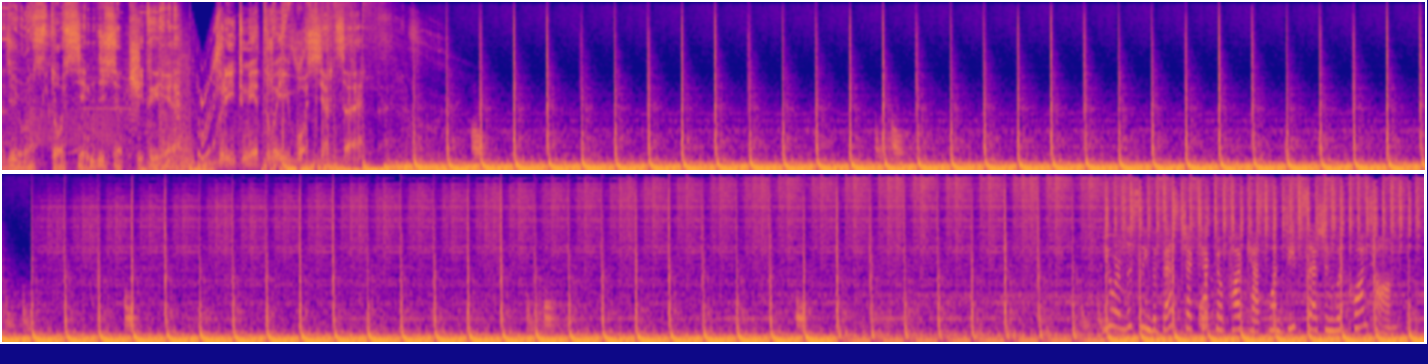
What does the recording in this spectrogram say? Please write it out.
Радио 174. В ритме твоего сердца. Podcast Wan Deep Session with Quantom.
